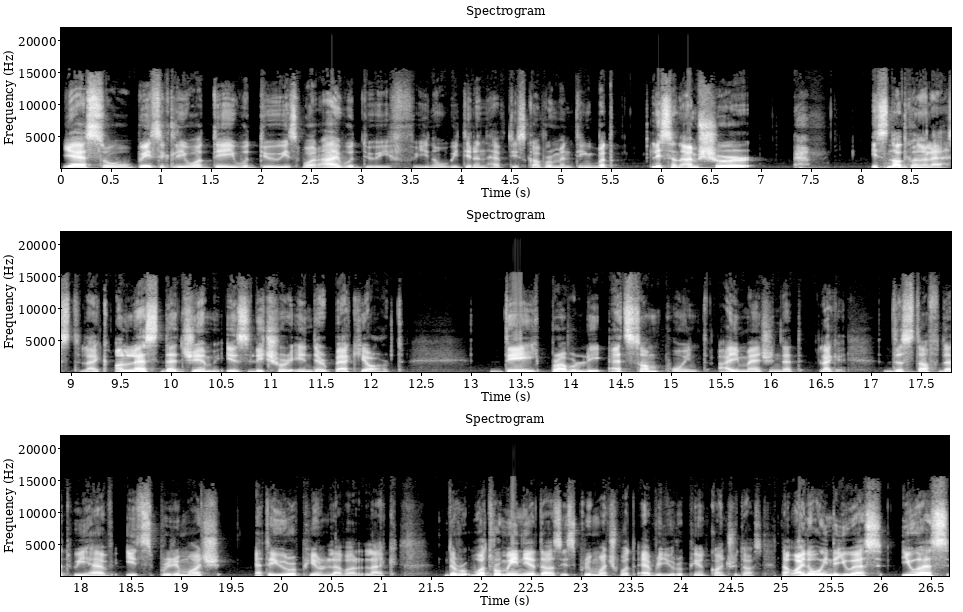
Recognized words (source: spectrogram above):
Yeah, so basically what they would do is what I would do if, you know, we didn't have this government thing. But listen, I'm sure it's not gonna last. Like unless that gym is literally in their backyard, they probably at some point I imagine that like the stuff that we have is pretty much at a European level. Like the what Romania does is pretty much what every European country does. Now I know in the US, US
